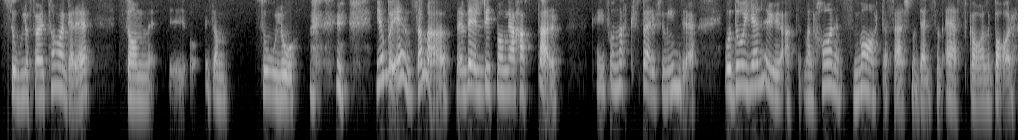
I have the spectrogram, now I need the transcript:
soloföretagare som, som solo. Vi jobbar ju ensamma med väldigt många hattar. Kan ju få nackspärr för mindre. Och då gäller det ju att man har en smart affärsmodell som är skalbar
